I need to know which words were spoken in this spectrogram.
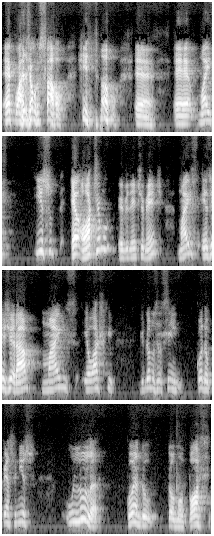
É quase a Ursal. Então, é, é, mas isso é ótimo, evidentemente, mas exigirá mais. Eu acho que, digamos assim, quando eu penso nisso, o Lula, quando tomou posse,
